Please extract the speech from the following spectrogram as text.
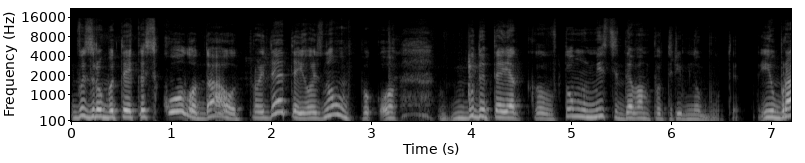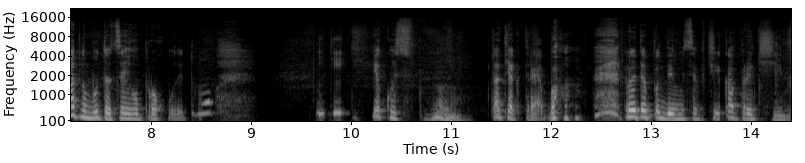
Ви зробите якесь коло, да, от пройдете і ось знову будете як в тому місці, де вам потрібно бути. І обратно будете це його проходити. Тому ідіть якось, ну, так як треба. Давайте подивимося, чи яка причина.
